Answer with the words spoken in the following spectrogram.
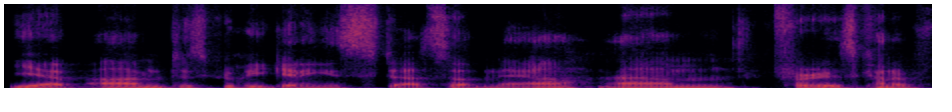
Yeah, I'm just quickly getting his stats up now um, for his kind of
